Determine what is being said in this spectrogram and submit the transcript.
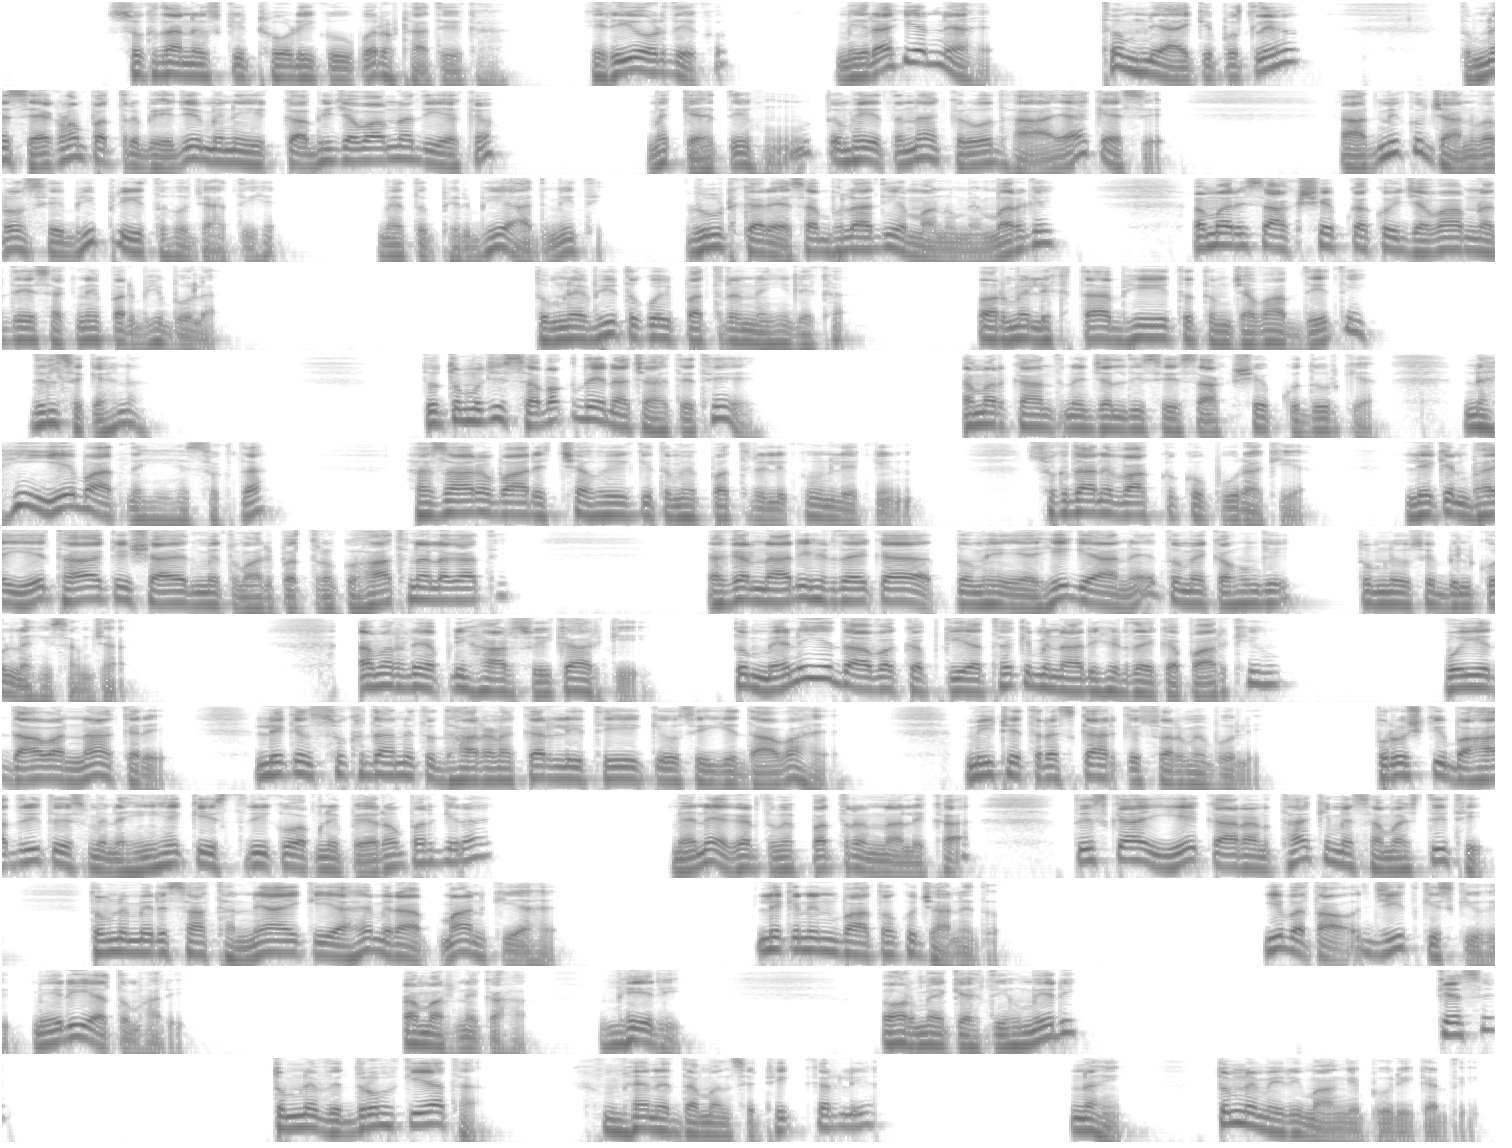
सुखदा ने उसकी ठोड़ी को ऊपर उठाते हुए कहा हिरी और देखो, मेरा ही अन्याय है। तुम न्याय के पुतले हो। तुमने सैकड़ों पत्र भेजे, मैंने एक का भी जवाब ना दिया क्यों? मैं कहती हूँ, तुम्हें इतना क्रोध आया कैसे? आदमी को जानवरों से भी प्रीत हो जाती है। मैं तो फिर भी आदमी थी। रूठ कर ऐसा भुला दिया, मानो मैं मर गई। अमर इस आक्षेप का कोई जवाब न दे सकने पर भी बोला, तुमने भी तो कोई पत्र नहीं लिखा, और मैं लिखता भी तो तुम जवाब देती। दिल से कहना। तो तुम मुझे सबक देना चाहते थे? अमरकांत ने जल्दी से इस आक्षेप को दूर किया। नहीं, ये बात नहीं है, सुखदा। हज़ारों बार इच्छा हुई कि तुम्हें पत्र लिखूं, लेकिन सुखदा ने वाक्य को पूरा किया। लेकिन भाई ये था कि शायद मैं तुम्हारे पत्रों को हाथ न लगाती। अगर नारी हृदय का तुम्हें यही ज्ञान है तो मैं कहूँगी, तुमने उसे बिल्कुल नहीं समझा। अमर ने अपनी हार स्वीकार की। तो मैंने ये दावा कब किया था कि मैं नारी हृदय का पारखी हूँ? वो ये दावा ना करे, लेकिन सुखदा ने तो धारणा कर ली थी कि उसे ये दावा है। मीठे तिरस्कार के स्वर में बोली, पुरुष की बहादुरी तो इसमें नहीं है कि स्त्री को अपने पैरों पर गिराए। मैंने अगर तुम्हें पत्र न लिखा तो इसका ये कारण था कि मैं समझती थी, तुमने मेरे साथ अन्याय किया है, मेरा अपमान किया है। लेकिन इन बातों को जाने दो। ये बताओ, जीत किसकी हुई, मेरी या तुम्हारी? अमर ने कहा, मेरी। और मैं कहती हूँ, मेरी। कैसे? तुमने विद्रोह किया था, मैंने दमन से ठीक कर लिया। नहीं, तुमने मेरी मांगे पूरी कर दी।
